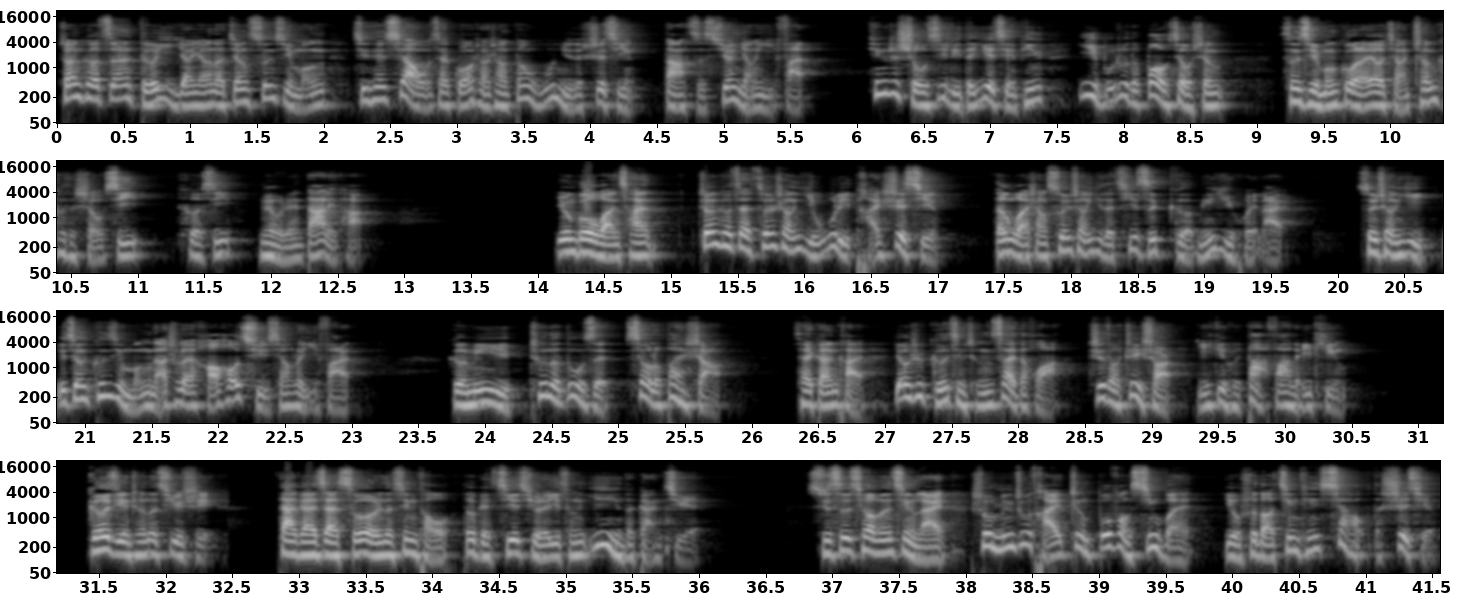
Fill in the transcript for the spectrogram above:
张克自然得意洋洋地将孙庆萌今天下午在广场上当舞女的事情大肆宣扬一番。听着手机里的叶剑兵抑不住的爆笑声，孙庆萌过来要抢张克的手机，可惜没有人搭理他。用过晚餐，张克在孙尚义屋里谈事情。等晚上孙尚义的妻子葛明玉回来，孙尚义又将孙庆萌拿出来好好取笑了一番。葛明玉撑着肚子笑了半晌，才感慨：要是葛景成在的话，知道这事儿一定会大发雷霆。葛景成的去世，大概在所有人的心头都给揭去了一层阴影的感觉。许思敲门进来，说明珠台正播放新闻，又说到今天下午的事情。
